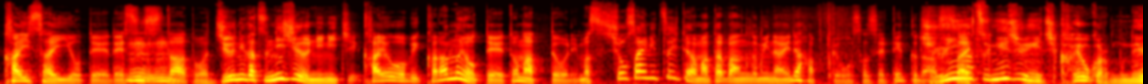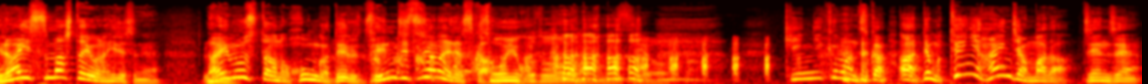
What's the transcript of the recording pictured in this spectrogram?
開催予定です、スタートは12月22日火曜日からの予定となっております。詳細についてはまた番組内で発表させてください。12月22日火曜からもう狙いすましたような日ですね、ライムスターの本が出る前日じゃないですか、そういうことなんですよ。筋肉マン図鑑あでも手に入んじゃんまだ。全然。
